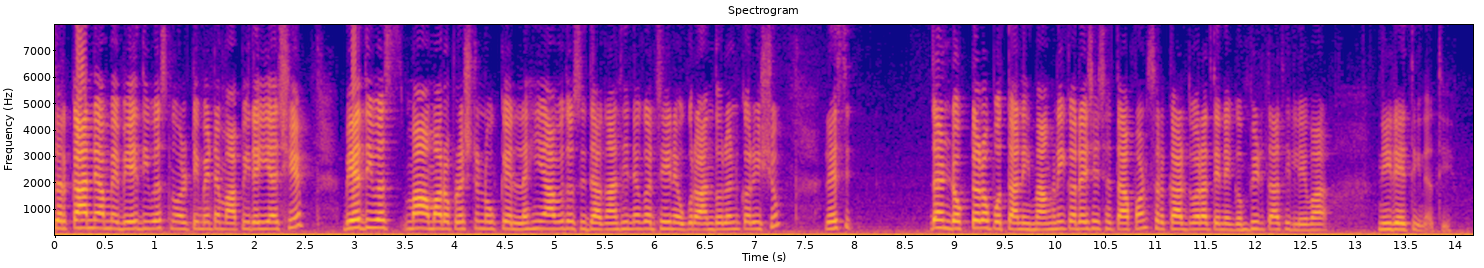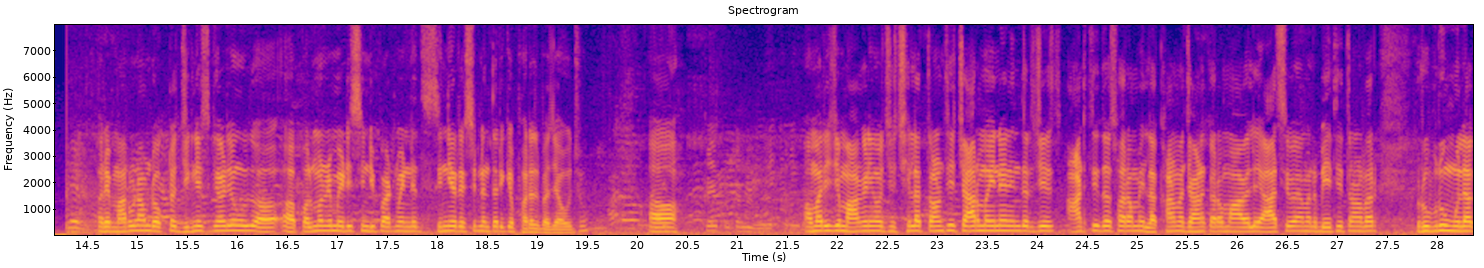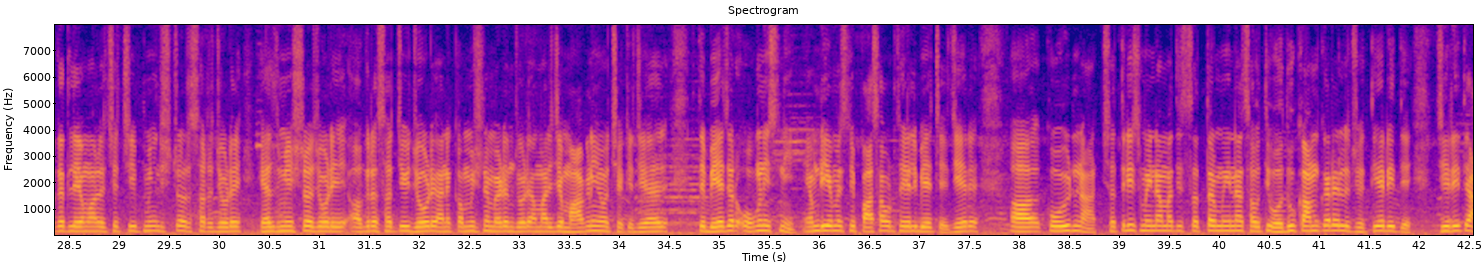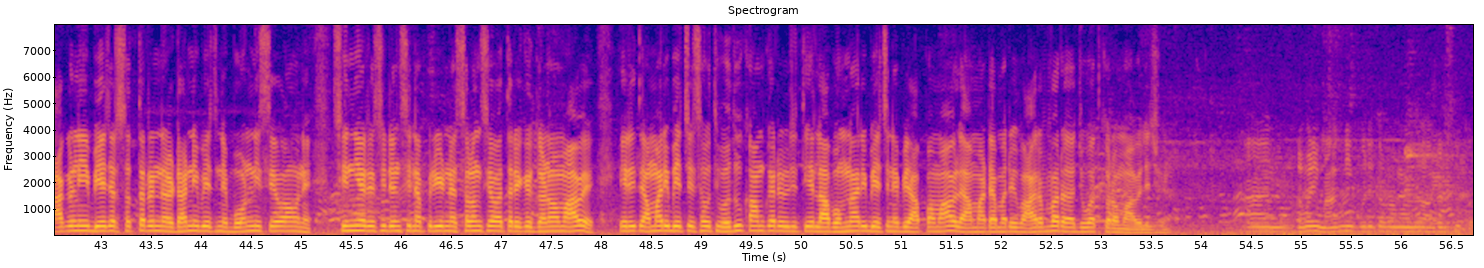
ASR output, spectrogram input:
સરકારને અમે બે દિવસનું અલ્ટિમેટમ આપી રહ્યા છીએ. બે દિવસમાં અમારો પ્રશ્નનો ઉકેલ નહીં આવે તો સીધા ગાંધીનગર જઈને ઉગ્ર આંદોલન કરીશું. રેસિડેન્ટ ડોક્ટરો પોતાની માંગણી કરે છે, છતાં પણ સરકાર દ્વારા તેને ગંભીરતાથી લેવાની રહેતી નથી. અરે મારું નામ ડૉક્ટર જિગ્નેશ ગેડી હું પલ્મનરી મેડિસિન ડિપાર્ટમેન્ટની સિનિયર રેસિડેન્ટ તરીકે ફરજ બજાવું છું. અમારી જે માગણીઓ છે છેલ્લા ત્રણથી ચાર મહિનાની અંદર જે આઠથી દસ વાર અમે લખાણમાં જાણ કરવામાં આવેલી આ સિવાય અમારે બેથી ત્રણ વાર રૂબરૂ મુલાકાત લેવામાં આવેલી છે. ચીફ મિનિસ્ટર સર જોડે હેલ્થ મિનિસ્ટર જોડે અગ્ર સચિવ જોડે અને કમિશનર મેડમ જોડે અમારી જે માગણીઓ છે કે જે તે બે હજાર ઓગણીસની એમડીએમએસની પાસ આઉટ થયેલી બે છે જે કોવિડના છત્રીસ મહિનામાંથી સત્તર મહિના સૌથી વધુ કામ કરેલું છે તે રીતે જે રીતે આગળની બે હજાર સત્તર અને અઢારની બેચને બોર્ડની સેવાઓને સિનિયર રેસિડેન્સીના પીરિયડને સળંગ સેવા તરીકે ગણવામાં આવે, એ રીતે અમારી બેચે સૌથી વધુ કામ કરેલું છે, તે લાભ અમનારી બેચને બી આપવામાં આવેલા આ માટે અમારી વારંવાર રજૂઆત કરવામાં આવેલી છે. તમારી માગણી પૂરી કરવામાં આગળ શું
